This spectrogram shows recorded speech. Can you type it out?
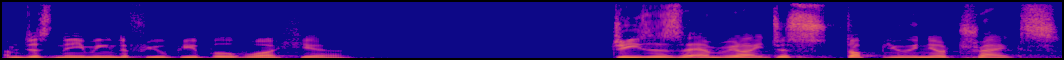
I'm just naming the few people who are here. Jesus has every right to stop you in your tracks.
